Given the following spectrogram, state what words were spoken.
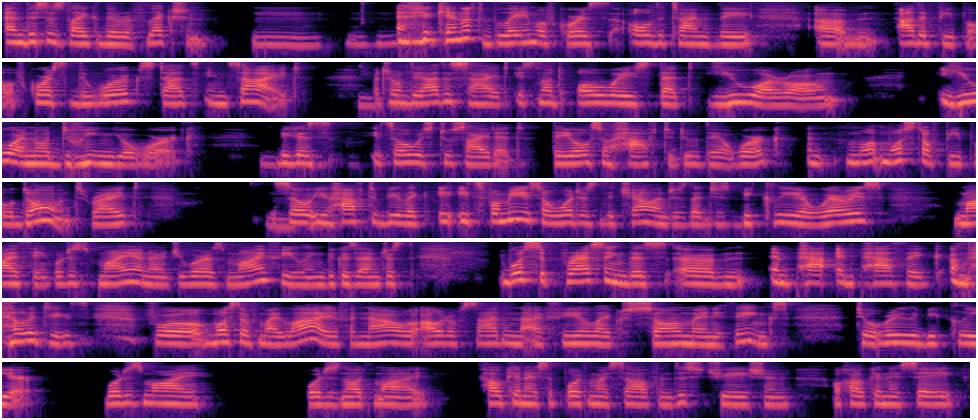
and this is like the reflection Mm-hmm. And you cannot blame, of course, all the time the um, other people. Of course, the work starts inside. Mm-hmm. But from the mm-hmm. other side, it's not always that you are wrong. You are not doing your work mm-hmm. because it's always two sided. They also have to do their work, and mo- most of people don't, right? Mm-hmm. So you have to be like, it, it's for me. So, what is the challenge? Is that just be clear where is my thing what is my energy where is my feeling because i'm just was suppressing this um, empath- empathic abilities for most of my life and now out of sudden i feel like so many things to really be clear what is my what is not my how can i support myself in this situation or how can i say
